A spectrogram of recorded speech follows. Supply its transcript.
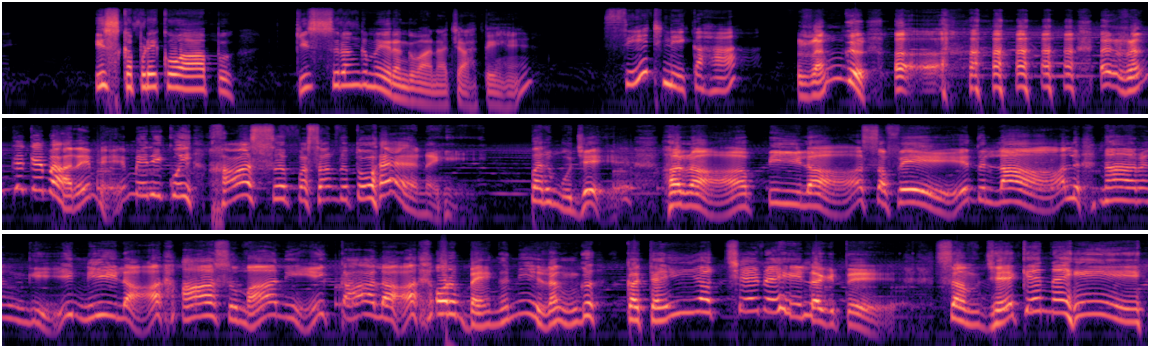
इस कपड़े को आप किस रंग में रंगवाना चाहते हैं? सेठ ने कहा रंग? अ, रंग के बारे में मेरी कोई खास पसंद तो है नहीं। पर मुझे हरा पीला सफ़ेद लाल नारंगी नीला आसमानी काला और बैंगनी रंग कतई अच्छे नहीं लगते। समझे के नहीं?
